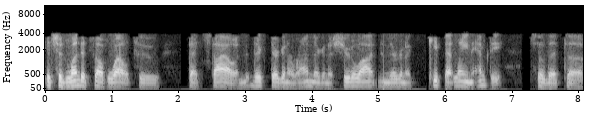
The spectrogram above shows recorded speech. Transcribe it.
it should lend itself well to that style. And they're they're going to run, they're going to shoot a lot, and they're going to keep that lane empty so that uh,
